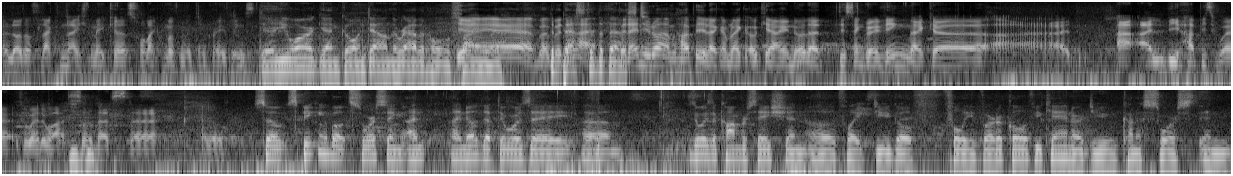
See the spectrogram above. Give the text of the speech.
a lot of like knife makers for like movement engravings. There you are again, going down the rabbit hole Yeah, finding yeah, the, yeah, but, the but best then of the best. But then you know I'm happy. Like I'm like okay, I know that this engraving, like uh, I, I, I'll be happy to wear to wear the watch. Mm-hmm. So that's the, I know. So speaking about sourcing, I I know that there was a um, there's always a conversation of like, do you go f- fully vertical if you can, or do you kind of source in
